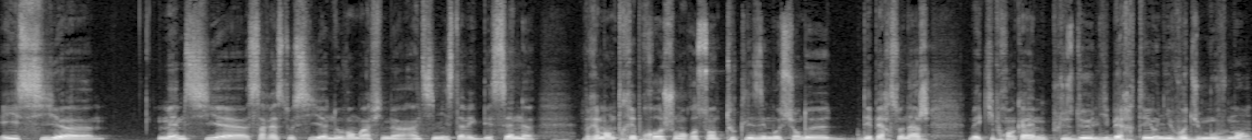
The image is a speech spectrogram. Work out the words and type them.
et ici euh, même si euh, ça reste aussi Novembre un film intimiste avec des scènes vraiment très proches où on ressent toutes les émotions de, des personnages, mais qui prend quand même plus de liberté au niveau du mouvement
